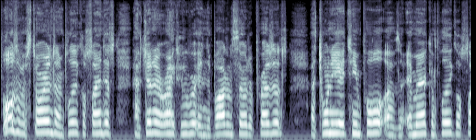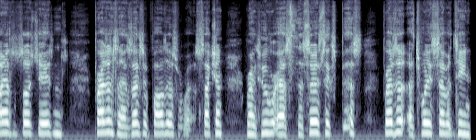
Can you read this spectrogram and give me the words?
Polls of historians and political scientists have generally ranked Hoover in the bottom third of presidents. A 2018 poll of the American Political Science Association's Presidents and Executive Politics section ranked Hoover as the 36th best president. A 2017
